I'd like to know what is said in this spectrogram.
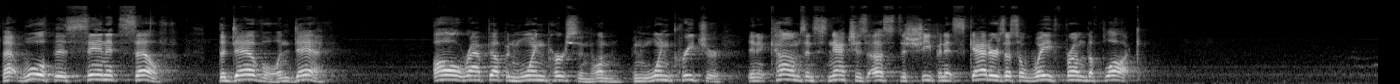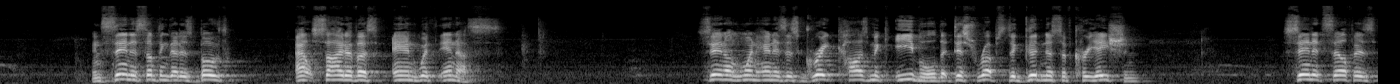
That wolf is sin itself, the devil and death, all wrapped up in one person, on, in one creature. And it comes and snatches us, the sheep, and it scatters us away from the flock. And sin is something that is both outside of us and within us. Sin, on one hand, is this great cosmic evil that disrupts the goodness of creation. Sin itself is,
